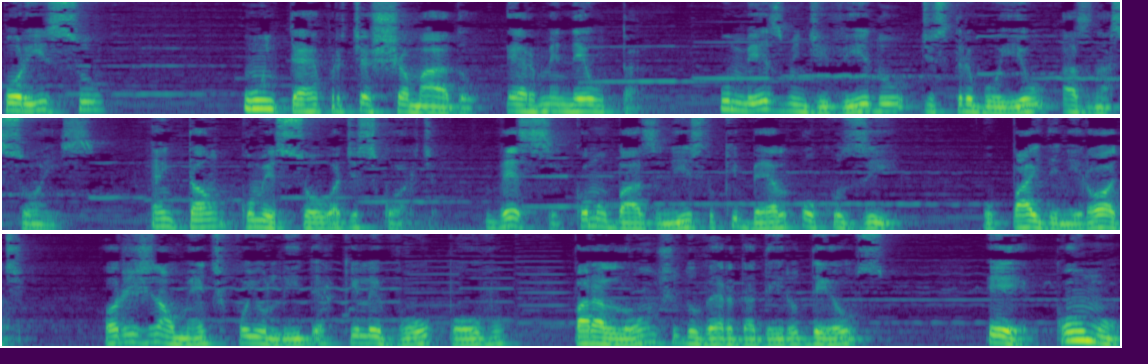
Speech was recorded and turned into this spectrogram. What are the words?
por isso um intérprete é chamado hermeneuta. O mesmo indivíduo distribuiu as nações. Então começou a discórdia. Vê-se como base nisto que Bel Cusi, o pai de Nirode, originalmente foi o líder que levou o povo para longe do verdadeiro Deus e, como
